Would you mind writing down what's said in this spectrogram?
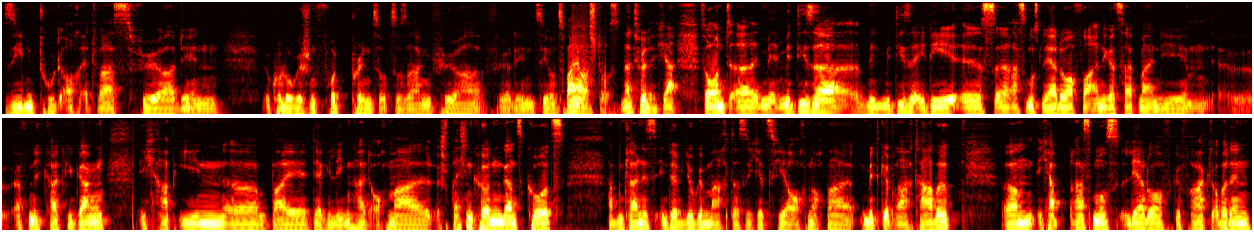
7 tut auch etwas für den ökologischen Footprint sozusagen für, für den CO2-Ausstoß. Natürlich, ja. So, und äh, mit, mit, dieser, mit, mit dieser Idee ist äh, Rasmus Leerdorf vor einiger Zeit mal in die äh, Öffentlichkeit gegangen. Ich habe ihn äh, bei der Gelegenheit auch mal sprechen können, ganz kurz. Habe ein kleines Interview gemacht, das ich jetzt hier auch nochmal mitgebracht habe. Ähm, ich habe Rasmus Leerdorf gefragt, ob er denn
